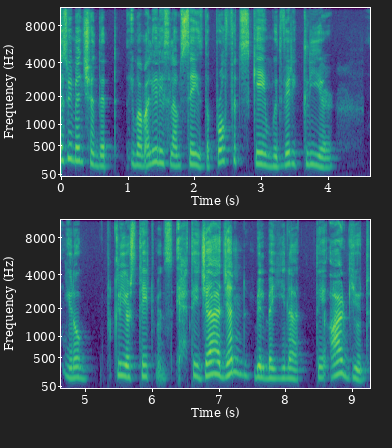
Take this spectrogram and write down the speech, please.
as we mentioned that Imam Ali alayhi salam says the prophets came with very clear, you know, clear statements. احتجاجا بالبينات. They argued,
